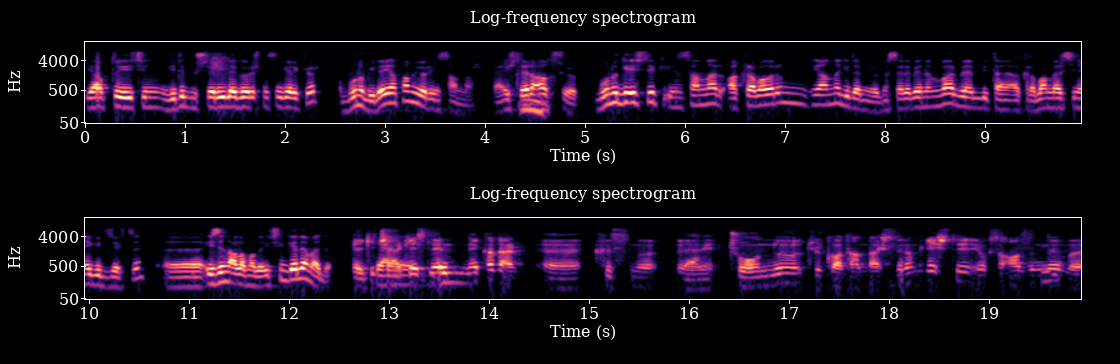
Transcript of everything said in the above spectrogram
yaptığı için gidip müşteriyle görüşmesi gerekiyor. Bunu bile yapamıyor insanlar. Yani işleri hmm. aksıyor. Bunu geçtik. İnsanlar akrabaların yanına gidemiyor. Mesela benim var ve bir tane akrabam Mersin'e gidecekti. Ee, izin alamadığı için gelemedi. Peki yani, Çerkeslerin ne kadar e, kısmı yani çoğunluğu Türk vatandaşlığına mı geçti yoksa azınlığı mı?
